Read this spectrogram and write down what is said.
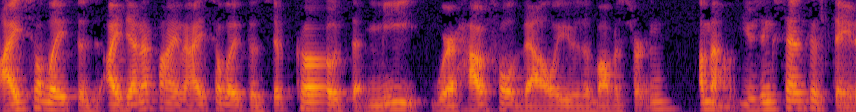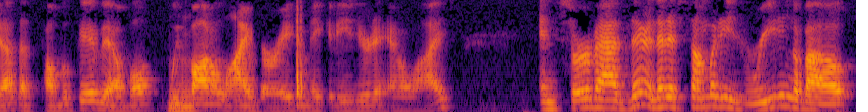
isolate the identify and isolate the zip codes that meet where household value is above a certain amount using census data that's publicly available. We Mhm. bought a library to make it easier to analyze and serve ads there. And then if somebody's reading about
